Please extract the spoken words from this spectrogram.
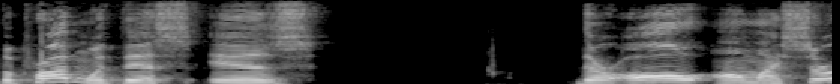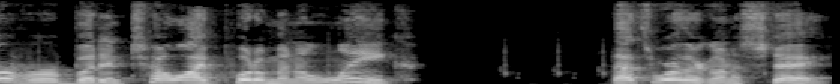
the problem with this is they're all on my server, but until I put them in a link, that's where they're going to stay.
